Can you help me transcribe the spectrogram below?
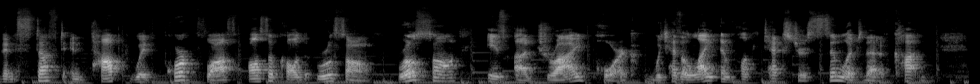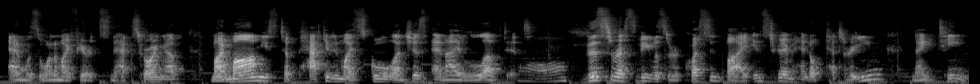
then stuffed and topped with pork floss, also called rousong. Rousong is a dried pork which has a light and fluffy texture similar to that of cotton and was one of my favorite snacks growing up. My mm. mom used to pack it in my school lunches and I loved it. Aww. This recipe was requested by Instagram handle Katarine19.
